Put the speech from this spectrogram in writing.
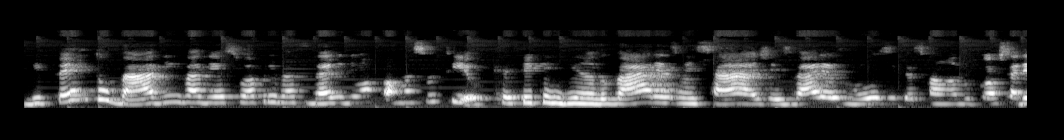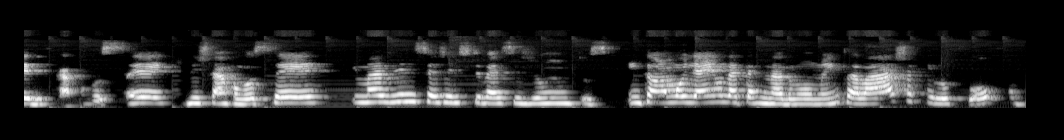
de perturbar, de invadir a sua privacidade de uma forma sutil. Você fica enviando várias mensagens, várias músicas falando gostaria de ficar com você, de estar com você, Imagine se a gente estivesse juntos. Então a mulher em um determinado momento ela acha aquilo fofo,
